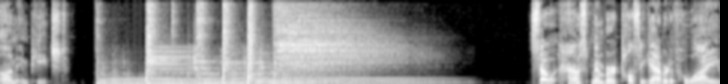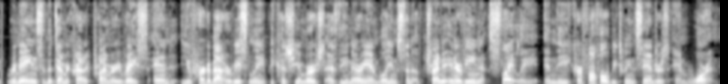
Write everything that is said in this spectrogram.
unimpeached. So, House member Tulsi Gabbard of Hawaii remains in the Democratic primary race, and you've heard about her recently because she emerged as the Marianne Williamson of trying to intervene slightly in the kerfuffle between Sanders and Warren.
